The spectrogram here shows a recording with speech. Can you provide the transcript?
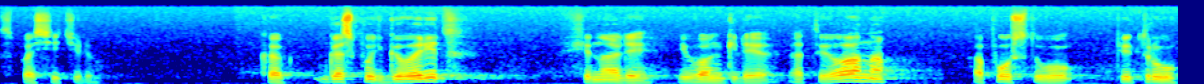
Спасителю. Как Господь говорит в финале Евангелия от Иоанна апостолу Петру,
